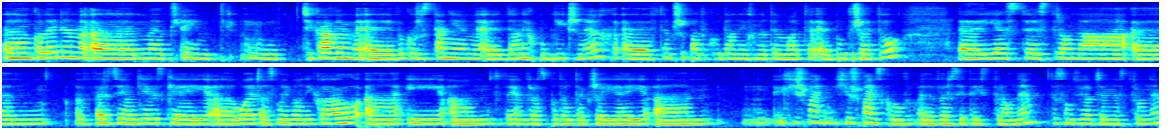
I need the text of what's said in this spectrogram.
E, Kolejnym em, ciekawym e, wykorzystaniem e, danych publicznych, e, w tym przypadku danych na temat e, budżetu, e, jest e, strona w wersji angielskiej e, Where Does My Money Go? E, i tutaj Andras podał także jej em, hiszpań, hiszpańską e, wersję tej strony. To są dwie oddzielne strony.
